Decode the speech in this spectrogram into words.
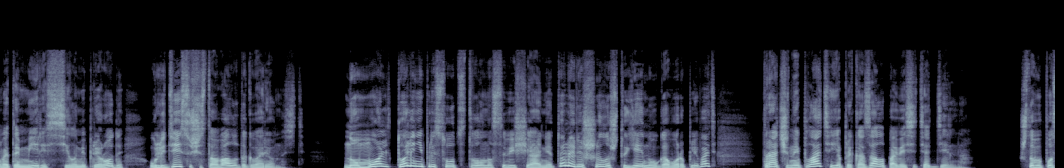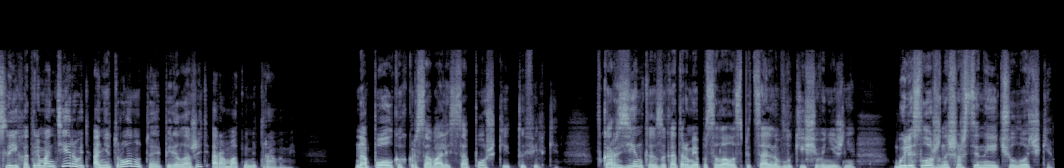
В этом мире с силами природы у людей существовала договоренность. Но Моль то ли не присутствовала на совещании, то ли решила, что ей на уговоры плевать, траченные платья я приказала повесить отдельно, чтобы после их отремонтировать, а нетронутое переложить ароматными травами. На полках красовались сапожки и туфельки. В корзинках, за которыми я посылала специально в Лукищево Нижнее, были сложены шерстяные чулочки.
